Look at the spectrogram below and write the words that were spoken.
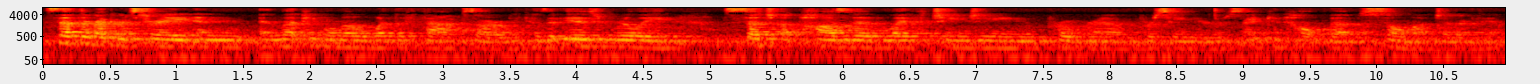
set the record straight and, and let people know what the facts are because it is really such a positive, life-changing program for seniors. Right. It can help them so much and their families.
